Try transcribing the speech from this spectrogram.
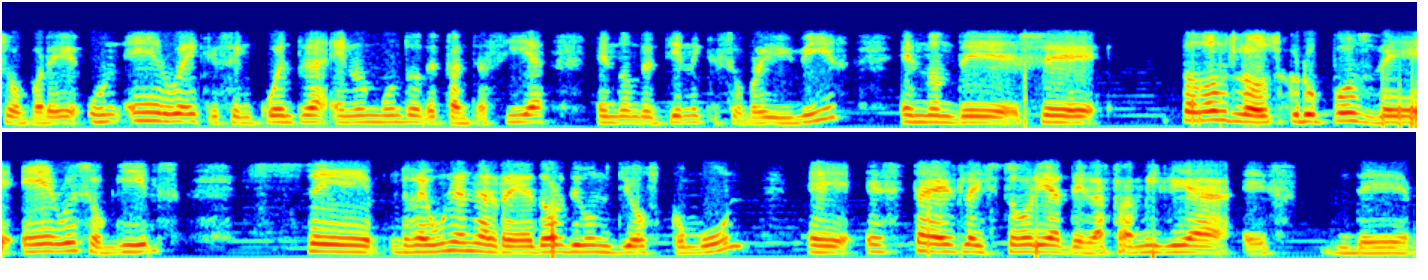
sobre un héroe que se encuentra en un mundo de fantasía en donde tiene que sobrevivir, en donde se todos los grupos de héroes o guilds se reúnen alrededor de un dios común. Eh, esta es la historia de la familia es, de,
